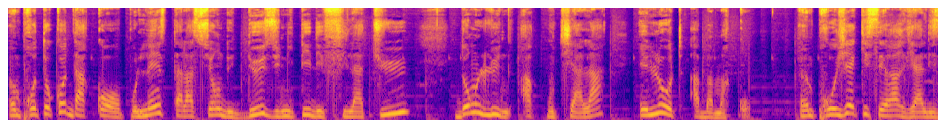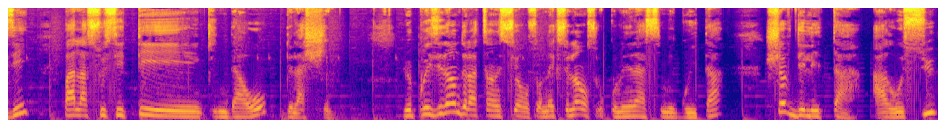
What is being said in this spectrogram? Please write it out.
un protocole d'accord pour l'installation de deux unités de filature, dont l'une à Koutiala et l'autre à Bamako. Un projet qui sera réalisé par la société Kindao de la Chine. Le président de la transition, son Excellence le colonel Assimi chef de l'État, a reçu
